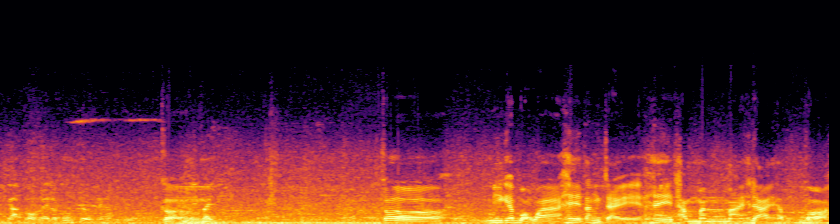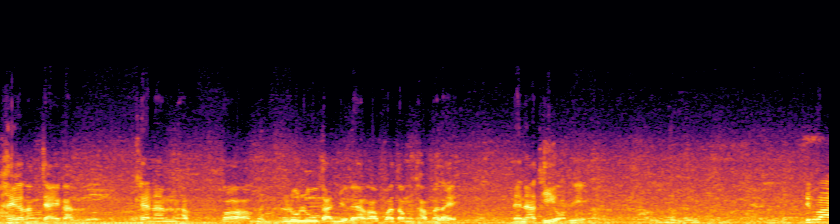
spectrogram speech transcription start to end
มีการบอกอะไรเราเพิ่มเติมไหมครับก็ในไฟล์นี้ก็มีแค่บอกว่าให้ตั้งใจให้ทำมันมาให้ได้ครับ ก็ให้กำลังใจกันแค่นั้นครับ ก็เหมือนรู้ๆกันอยู่แล้วครับ ว่าต้องทำอะไรในหน้าที่ของตัวเองครับคิดว่า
